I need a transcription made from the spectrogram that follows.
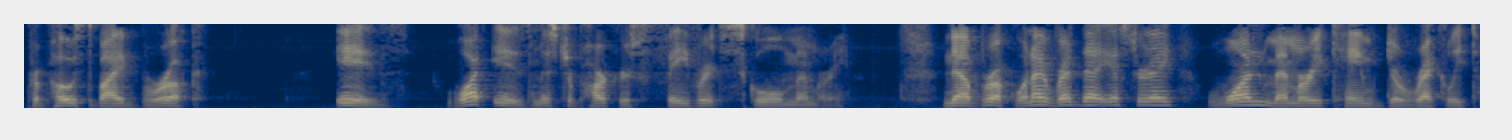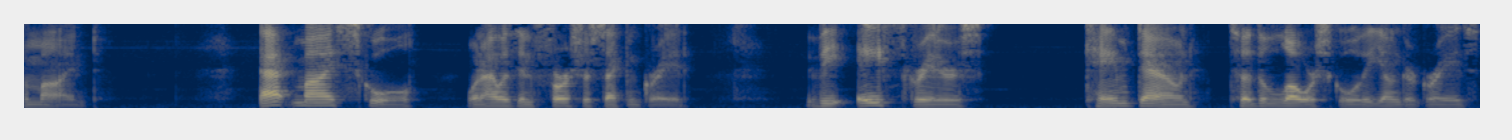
proposed by Brooke, is What is Mr. Parker's favorite school memory? Now, Brooke, when I read that yesterday, one memory came directly to mind. At my school, when I was in first or second grade, the eighth graders came down to the lower school, the younger grades,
